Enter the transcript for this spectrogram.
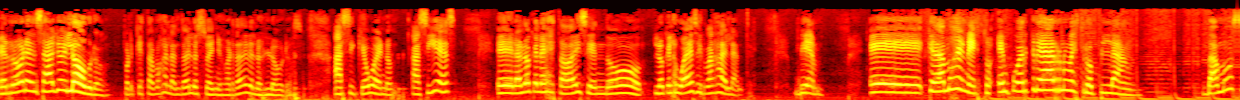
Error, ensayo y logro, porque estamos hablando de los sueños, ¿verdad? Y de los logros. Así que bueno, así es. Era lo que les estaba diciendo, lo que les voy a decir más adelante. Bien, eh, quedamos en esto, en poder crear nuestro plan. Vamos,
